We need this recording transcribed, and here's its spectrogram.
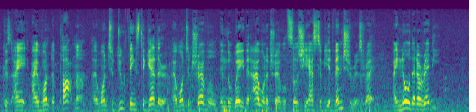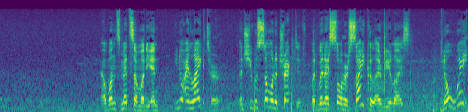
because I, I want a partner. I want to do things together. I want to travel in the way that I want to travel. So she has to be adventurous, right? I know that already. I once met somebody and, you know, I liked her and she was somewhat attractive. But when I saw her cycle, I realized, no way.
